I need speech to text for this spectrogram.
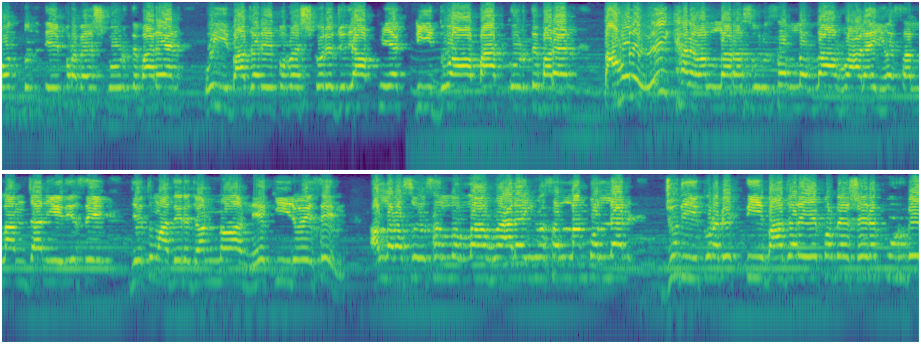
পদ্ধতিতে প্রবেশ করতে পারেন, ওই বাজারে প্রবেশ করে যদি আপনি একটি দোয়া পাঠ করতে পারেন, তাহলে ওইখানে আল্লাহ রাসূল সাল্লাল্লাহু আলাইহি ওয়াসাল্লাম জানিয়ে দিয়েছে যে তোমাদের জন্য নেকি রয়েছে। আল্লাহ রাসূল সাল্লাল্লাহু আলাইহি ওয়াসাল্লাম বললেন যদি কোন ব্যক্তি বাজারে প্রবেশের পূর্বে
